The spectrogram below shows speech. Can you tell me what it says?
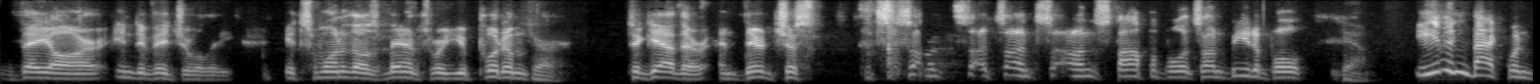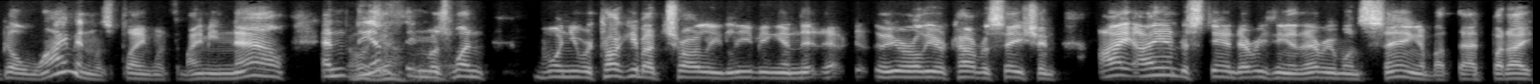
they are individually. It's one of those bands where you put them Sure. together and they're just it's, it's, it's, it's unstoppable it's unbeatable Yeah. Even back when bill wyman was playing with them i mean now and Oh, the other yeah. thing was when when you were talking about charlie leaving in the, the earlier conversation i i understand everything that everyone's saying about that but i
